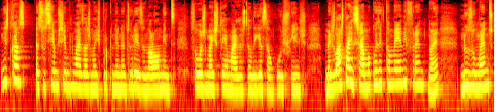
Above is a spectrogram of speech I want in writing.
Neste caso, associamos sempre mais às mães, porque na natureza normalmente são as mães que têm mais esta ligação com os filhos, mas lá está, isso já é uma coisa que também é diferente, não é? Nos humanos,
